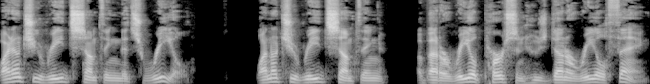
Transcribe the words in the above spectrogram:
Why don't you read something that's real? Why don't you read something about a real person who's done a real thing?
